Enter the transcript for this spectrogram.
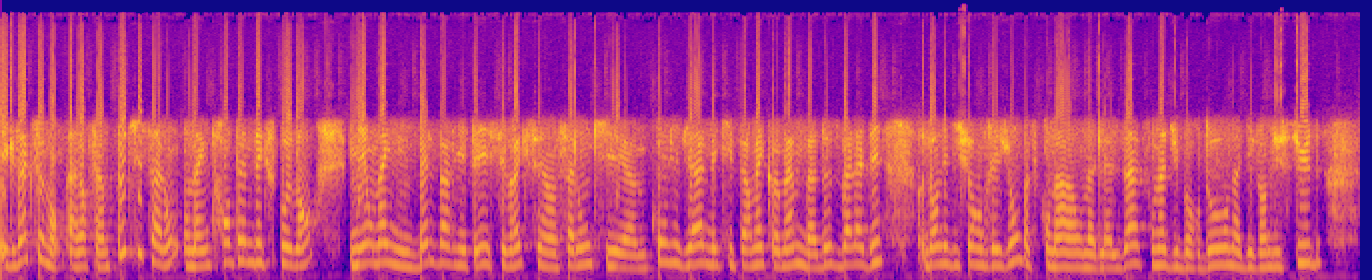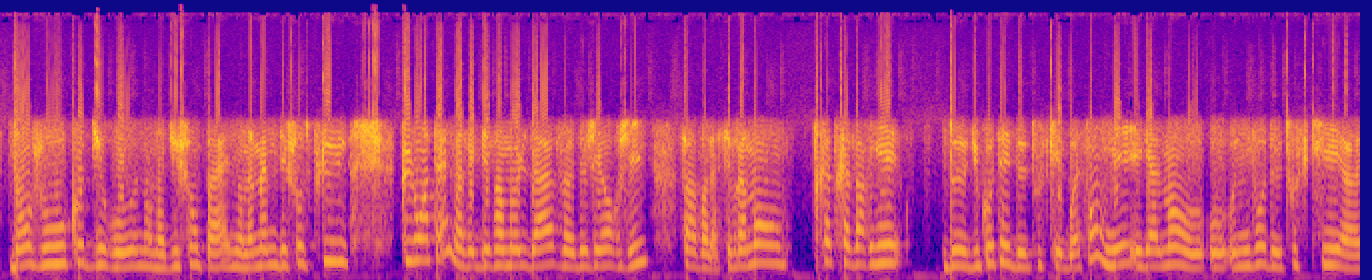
Exactement. Alors c'est un petit salon, on a une trentaine d'exposants, mais on a une belle variété. Et c'est vrai que c'est un salon qui est euh, convivial, mais qui permet quand même bah, de se balader dans les différentes régions, parce qu'on a on a de l'Alsace, on a du Bordeaux, on a des vins du Sud, d'Anjou, Côte-du-Rhône, on a du Champagne, on a même des choses plus plus lointaines avec des vins moldaves, de Géorgie. Enfin voilà, c'est vraiment très très varié de, du côté de tout ce qui est boisson, mais également au, au- au niveau de tout ce qui est euh,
